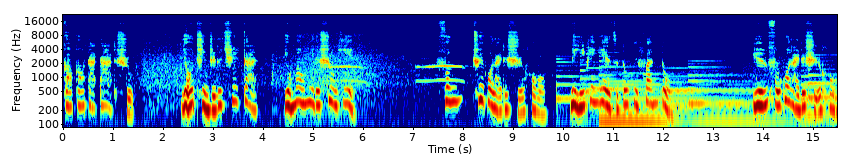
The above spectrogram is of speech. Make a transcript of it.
高高大大的树，有挺直的躯干。有茂密的树叶，风吹过来的时候，每一片叶子都会翻动；云拂过来的时候，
